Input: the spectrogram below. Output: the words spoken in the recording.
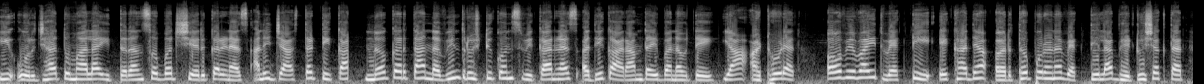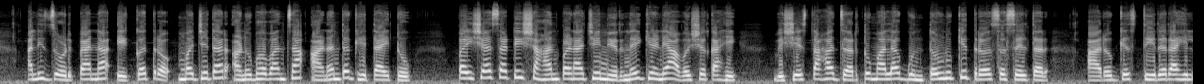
ही ऊर्जा तुम्हाला इतरांसोबत शेअर करण्यास आणि जास्त टीका न करता नवीन दृष्टिकोन स्वीकारण्यास अधिक आरामदायी बनवते. या आठवड्यात अविवाहित व्यक्ती एखाद्या अर्थपूर्ण व्यक्तीला भेटू शकतात आणि जोडप्यांना एकत्र मजेदार अनुभवांचा आनंद घेता येतो. पैशासाठी शहाणपणाचे निर्णय घेणे आवश्यक आहे. विशेषतः जर तुम्हाला गुंतवणुकीत रस असेल तर आरोग्य स्थिर राहील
